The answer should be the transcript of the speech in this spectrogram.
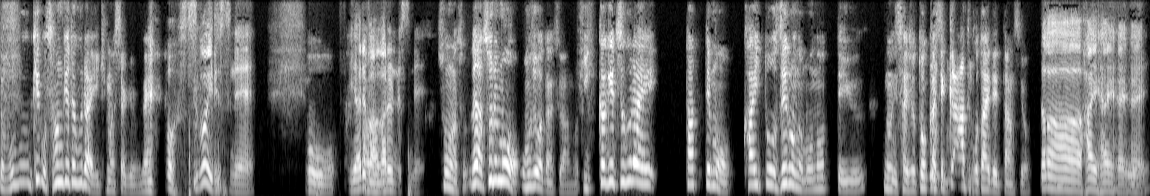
僕結構3桁ぐらい行きましたけどね。お、すごいですね。そう。やれば上がるんですね。そうなんですよ。だからそれも面白かったんですよ。あの、1ヶ月ぐらい経っても回答ゼロのものっていうのに最初特化してガーって答えていったんですよ。ああ、はいはいはいはい。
